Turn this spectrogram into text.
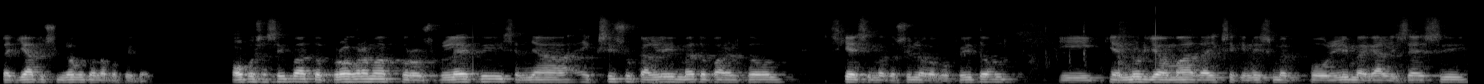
παιδιά του Συλλόγου των Αποφύτων. Όπως σας είπα, το πρόγραμμα προσβλέπει σε μια εξίσου καλή με το παρελθόν σχέση με το Σύλλογο Αποφύτων. Η καινούργια ομάδα έχει ξεκινήσει με πολύ μεγάλη ζέση.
